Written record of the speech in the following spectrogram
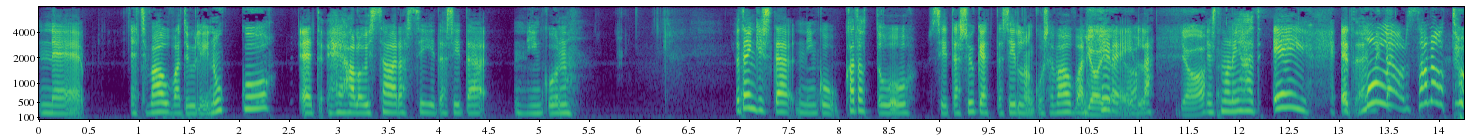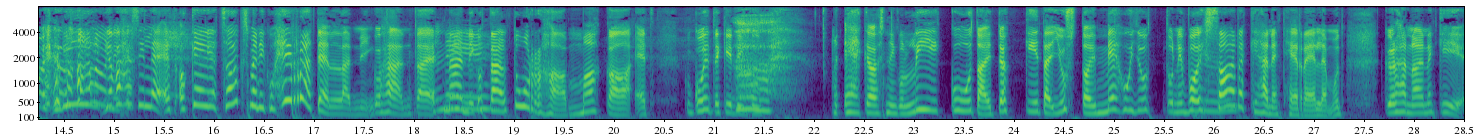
ne että se vauva tyyli nukkuu, että he haluaisivat saada siitä sitä niin kuin, jotenkin sitä niin kuin, katsottua sitä sykettä silloin, kun se vauva on Joo, joo, hereillä. Joo. Ja sitten mä olin ihan, että ei, että Et- mulle on sanottu, että niin, Ja vähän silleen, että okei, että saaks mä niinku herätellä niinku häntä, että mä en Niin. niinku täällä turhaan makaa, että kun kuitenkin niinku, ehkä jos niinku liikkuu tai tökkii tai just toi mehujuttu, niin voisi mm. saadakin hänet hereille, mutta kyllähän ainakin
